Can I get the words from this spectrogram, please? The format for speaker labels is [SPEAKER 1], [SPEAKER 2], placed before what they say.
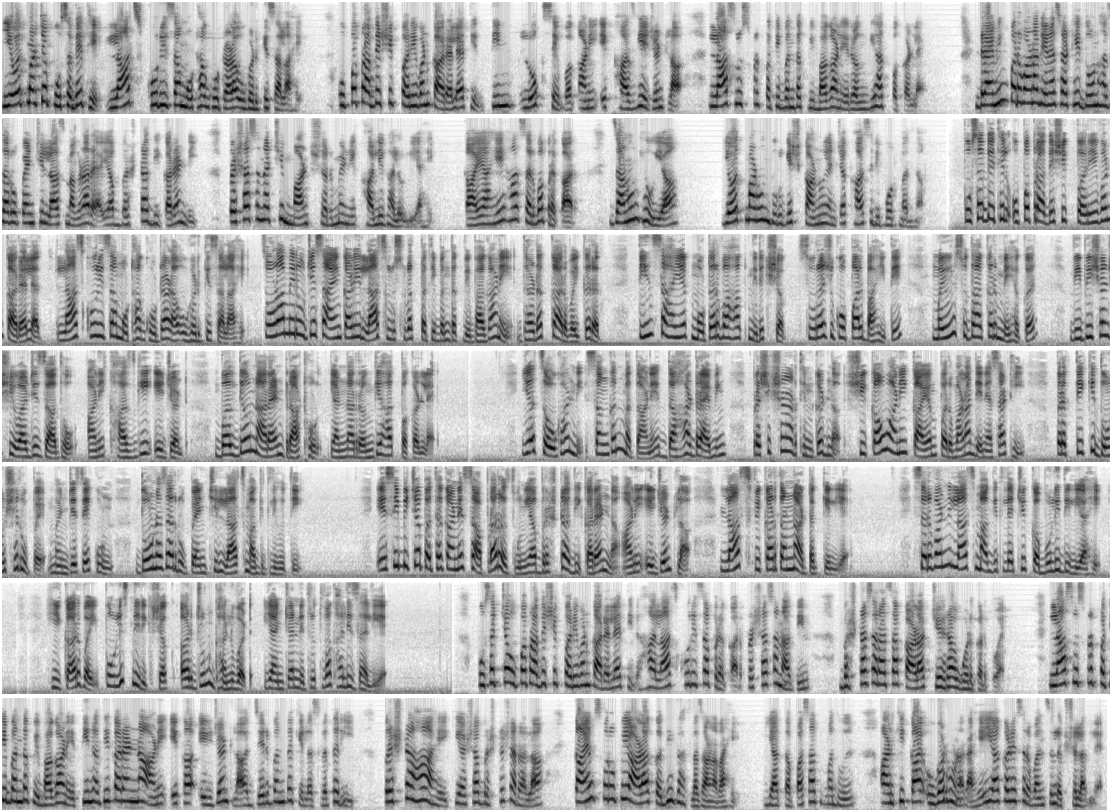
[SPEAKER 1] यवतमाळच्या पुसद येथे लाचखोरीचा मोठा घोटाळा उघडकीस आला आहे. उपप्रादेशिक परिवहन कार्यालयातील तीन लोकसेवक आणि एक खासगी एजंटला लाचलुचपत प्रतिबंधक विभागाने रंगीहात पकडलाय. ड्रायव्हिंग परवाना देण्यासाठी दोन हजार रुपयांची लाच मागणाऱ्या या भ्रष्ट अधिकाऱ्यांनी प्रशासनाची मान शर्मेने खाली घालवली आहे. काय आहे हा सर्व प्रकार? जाणून घेऊया यवतमाळहून दुर्गेश काणू यांच्या खास रिपोर्टमधनं. पुसद येथील उपप्रादेशिक परिवहन कार्यालयात लाचखोरीचा मोठा घोटाळा उघडकीस आला आहे. सोळा मे रोजी सायंकाळी लाचलुचपत प्रतिबंधक विभागाने धडक कारवाई करत तीन सहाय्यक मोटर वाहक निरीक्षक सूरज गोपाल बाहिते मयूर सुधाकर मेहकर विभीषण शिवाजी जाधव आणि खासगी एजंट बलदेव नारायण राठोड यांना रंगेहात पकडलाय. या चौघांनी संगनमताने दहा ड्रायव्हिंग प्रशिक्षणार्थींकडनं शिकाऊ आणि कायम परवाना देण्यासाठी प्रत्येकी दोनशे रुपये म्हणजेच एकूण दोन हजार रुपयांची लाच मागितली होती. एसीबीच्या पथकाने सापळा रचून या भ्रष्ट अधिकाऱ्यांना आणि एजंटला लाच स्वीकारताना अटक केली आहे. सर्वांनी लाच मागितल्याची कबुली दिली आहे. ही कारवाई पोलीस निरीक्षक अर्जुन घनवट यांच्या नेतृत्वाखाली झाली आहे. पुसदच्या उपप्रादेशिक परिवहन कार्यालयातील हा लाचखोरीचा प्रकार प्रशासनातील भ्रष्टाचाराचा काळा चेहरा उघड करतोय. लाचलुचपत प्रतिबंधक विभागाने तीन अधिकाऱ्यांना आणि एका एजंटला जेरबंद केलं असलं तरी प्रश्न हा आहे की अशा भ्रष्टाचाराला कायमस्वरूपी आळा कधी घातला जाणार आहे? या तपासात मधून आणखी काय उघड होणार आहे याकडे सर्वांचं लक्ष लागलंय.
